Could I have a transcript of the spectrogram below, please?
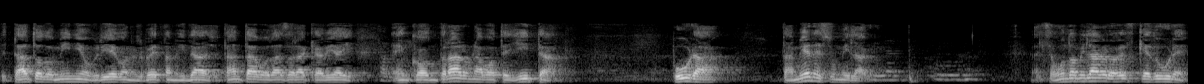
de tanto dominio griego en el Bet Amidash, de tanta bodazara que había ahí, encontrar una botellita pura, también es un milagro. El segundo milagro es que dure.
